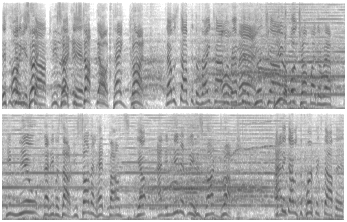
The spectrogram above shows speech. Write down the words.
This is oh, gonna get hurt. stopped. He's hurt. That's It's it. stopped now. Thank God. That was stopped at the right time. Oh, the ref man. did a good job. Beautiful what- job by the ref. He knew that he was out. You saw that head bounce, Yep. and immediately his guard dropped. I think that was the perfect stoppage.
